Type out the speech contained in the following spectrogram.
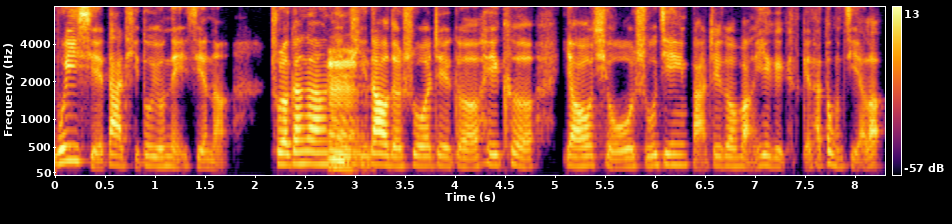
威胁大体都有哪些呢？除了刚刚你提到的说这个黑客要求赎金，把这个网页给给他冻结了。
